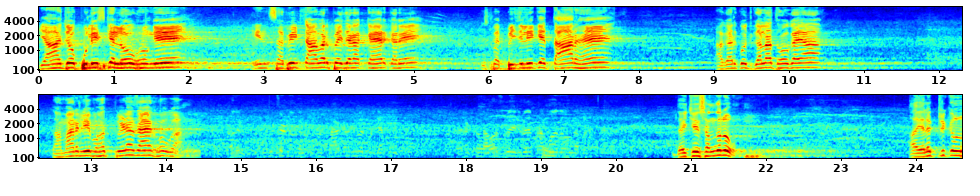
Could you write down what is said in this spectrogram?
यहाँ जो पुलिस के लोग होंगे इन सभी टावर पे जरा कैर करें इसमें बिजली के तार हैं अगर कुछ गलत हो गया तो हमारे लिए बहुत पीड़ादायक होगा దయచేసి అందరూ ఆ ఎలక్ట్రికల్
